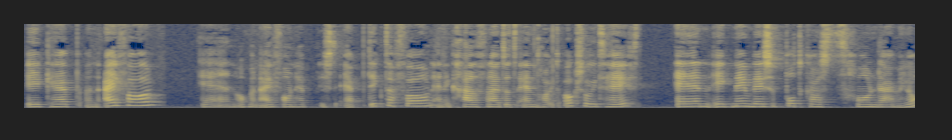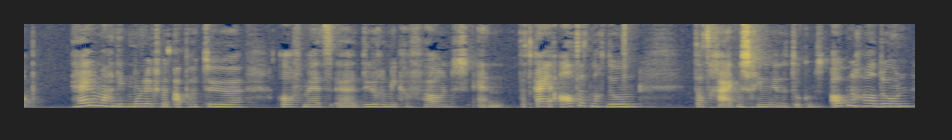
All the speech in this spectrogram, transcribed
Ik heb een iPhone. En op mijn iPhone heb, is de app Dictaphone. En ik ga ervan uit dat Android ook zoiets heeft. En ik neem deze podcast gewoon daarmee op. Helemaal niet moeilijks met apparatuur of met uh, dure microfoons. En dat kan je altijd nog doen. Dat ga ik misschien in de toekomst ook nog wel doen.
